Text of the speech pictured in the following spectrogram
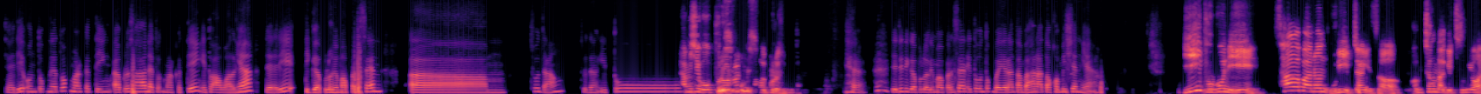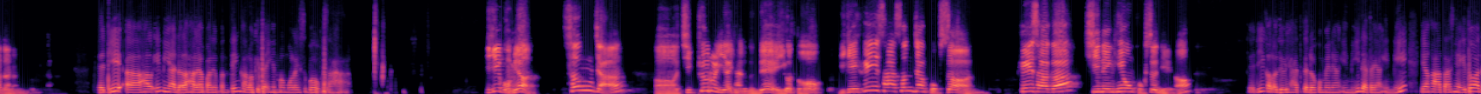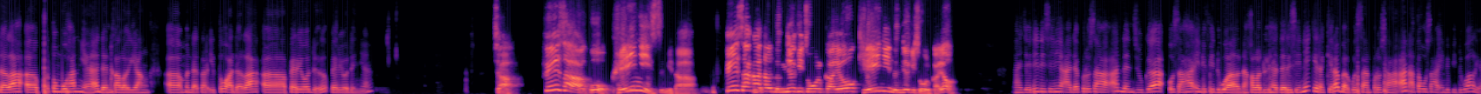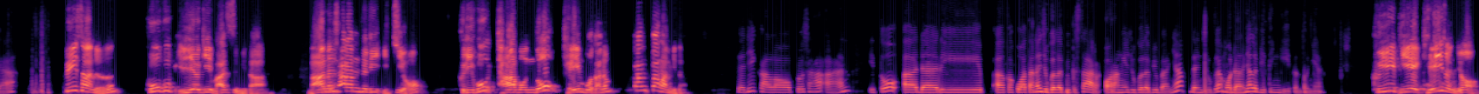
Jadi untuk network marketing, eh, perusahaan network marketing itu awalnya dari 35% em, Sudang, Sudang itu 35%를 komis- 수당을 풀어줍니다. ya, jadi 35% itu untuk bayaran tambahan atau commissionnya. 이 부분이 사업하는 우리 입장에서 엄청나게 중요하다는 겁니다. Jadi eh, hal ini adalah hal yang paling penting kalau kita ingin memulai sebuah usaha. 이게 보면 성장 어, 지표를 이야기하는 건데 이것도 이게 회사 성장 곡선, 회사가 진행해온 곡선이에요. Jadi kalau dilihat ke dokumen yang ini, data yang ini, yang ke atasnya itu adalah eh, pertumbuhannya dan kalau yang eh, mendatar itu adalah eh, periode, periodenya. 자, 회사하고 개인이 있습니다. 회사가 더 능력이 좋을까요? 개인이 능력이 좋을까요? Nah, jadi di sini ada perusahaan dan juga usaha individual. Nah, kalau dilihat dari sini, kira-kira bagusan perusahaan atau usaha individual ya? 회사는 고급 인력이 많습니다. 많은 네. 사람들이 있지요. 그리고 자본도 개인보다는 빵빵합니다. Jadi kalau perusahaan itu uh, dari uh, kekuatannya juga lebih besar, orangnya juga lebih banyak dan juga modalnya lebih tinggi tentunya. 그에 비해 개인은요,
